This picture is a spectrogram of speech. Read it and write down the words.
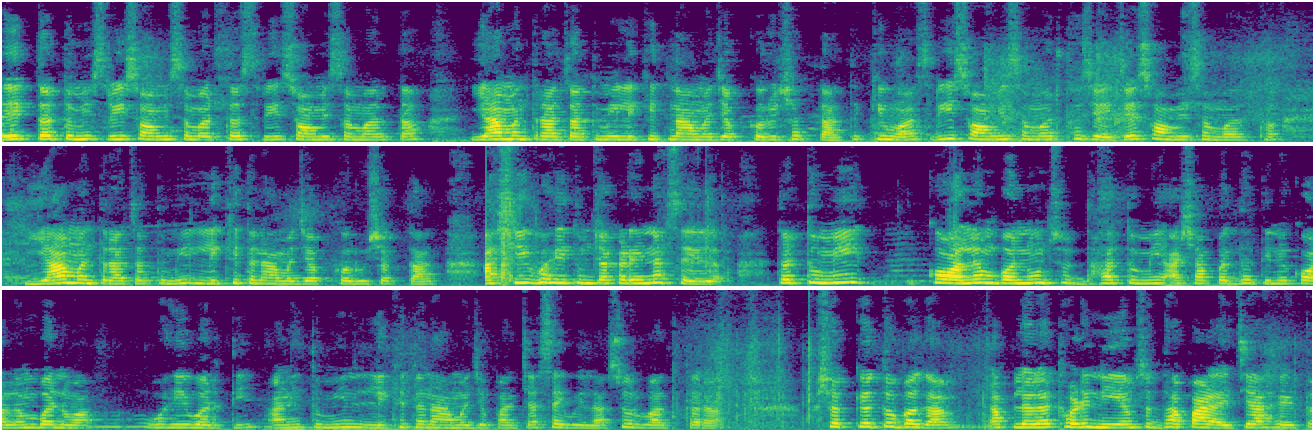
एक तर तुम्ही श्री स्वामी समर्थ श्री स्वामी समर्थ या मंत्राचा तुम्ही लिखित नामजप करू शकतात किंवा श्री स्वामी समर्थ जय जय स्वामी समर्थ या मंत्राचा तुम्ही लिखित नामजप करू शकतात. अशी वही तुमच्याकडे नसेल तर तुम्ही कॉलम बनवून सुद्धा तुम्ही अशा पद्धतीने कॉलम बनवा. वहीवरती आणि तुम्ही लिखित नामजपाच्या सेवेला सुरुवात करा. शक्यतो बघा आपल्याला थोडे नियमसुद्धा पाळायचे आहेत.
